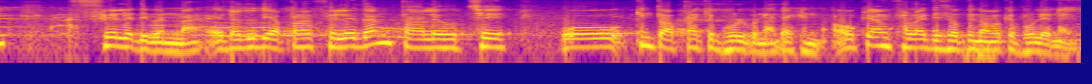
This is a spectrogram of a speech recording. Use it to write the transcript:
ফেলে দেবেন না। এটা যদি আপনারা ফেলে দেন, তাহলে হচ্ছে ও কিন্তু আপনাকে ভুলবে না। দেখেন, ওকে আমি ফেলাই দিয়েছি, ও কিন্তু আমাকে ভুলে নাই।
